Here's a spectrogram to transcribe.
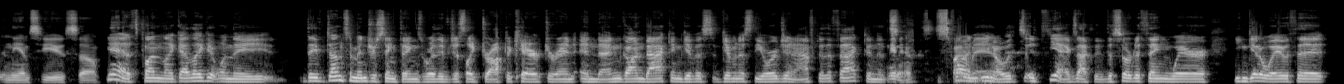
in the MCU. So yeah, it's fun. Like I like it when they they've done some interesting things where they've just like dropped a character in and then gone back and give us given us the origin after the fact, and it's, it's fun. You know, it's it's yeah, exactly the sort of thing where you can get away with it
